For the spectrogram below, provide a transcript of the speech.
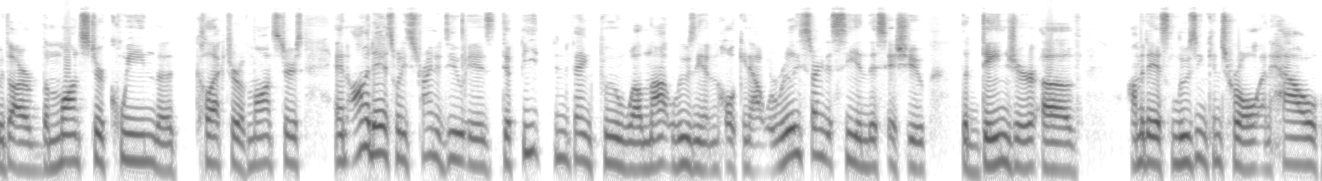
with our the monster queen, the collector of monsters. And Amadeus, what he's trying to do is defeat Fin Fang Foom while not losing it and hulking out. We're really starting to see in this issue the danger of Amadeus losing control and how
